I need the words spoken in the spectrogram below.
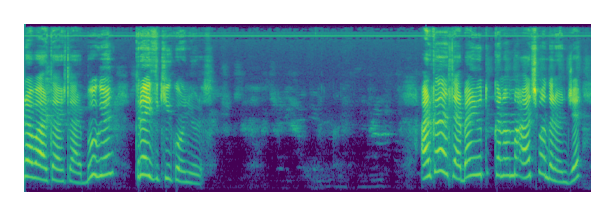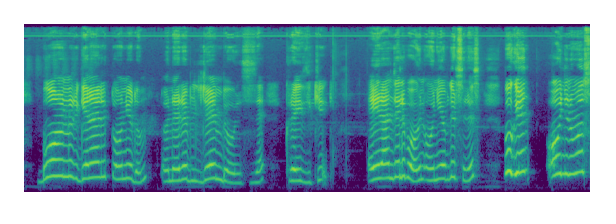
merhaba arkadaşlar. Bugün Crazy Kick oynuyoruz. Arkadaşlar ben YouTube kanalımı açmadan önce bu oyunu genellikle oynuyordum. Önerebileceğim bir oyun size. Crazy Kick. Eğlenceli bir oyun oynayabilirsiniz. Bugün oyunumuz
